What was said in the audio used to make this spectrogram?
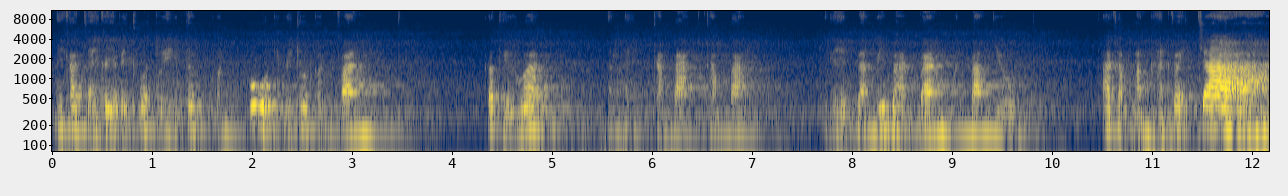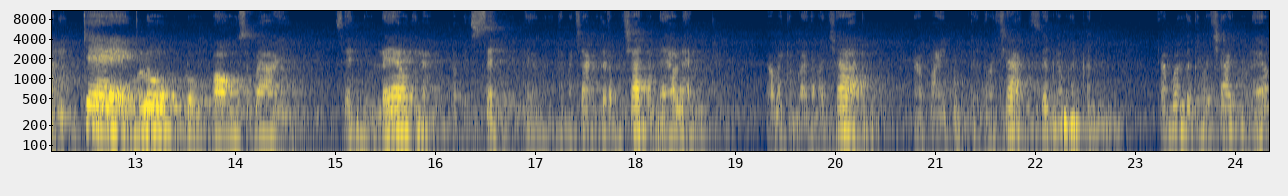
ไม่เข้าใจก็อย่าไปโทษตัวเองโทษคนพูดอย่าไปโทษคนฟัง ก็ถือว่านั่นแหละกรรมบางทำบางกิเลสบางวิบากบางมันบางอยู่ ถ้ากับหลังหันก็จ้าเลยแจ้งโลกโปร่งเบาสบายเซนอยู่แล้วนี่แหละเราเป็นเซนอยู่แล้วธรรมชาติก็ธรรมชาติอยู่แล้วแหละเราไปทำลายธรรมชาติเราไปปรุงแต่ธรรมชาติเซนก็เหมือนกัน ทำเมื่อคือธรรมชาติอยู่แล้ว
